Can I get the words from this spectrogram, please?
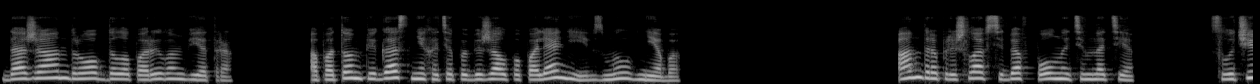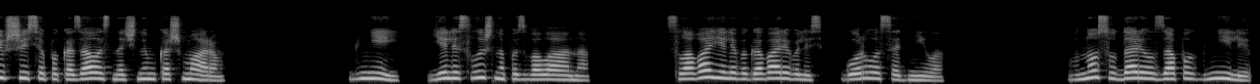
Даже Андру обдало порывом ветра. А потом Пегас нехотя побежал по поляне и взмыл в небо. Андра пришла в себя в полной темноте. Случившееся показалось ночным кошмаром. «Гней!» — еле слышно позвала она. Слова еле выговаривались, горло соднило. В нос ударил запах гнили,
